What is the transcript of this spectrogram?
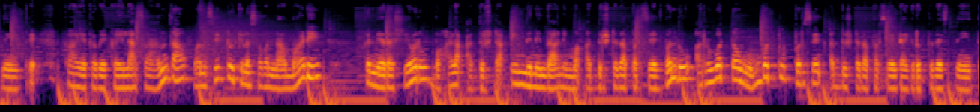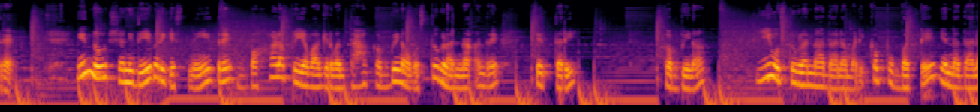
ಸ್ನೇಹಿತರೆ. ಕಾಯಕವೇ ಕೈಲಾಸ ಅಂತ ಮನಸ್ಸಿಟ್ಟು ಕೆಲಸವನ್ನು ಮಾಡಿ ಕನ್ಯಾ ರಾಶಿಯವರು ಬಹಳ ಅದೃಷ್ಟ. ಇಂದಿನಿಂದ ನಿಮ್ಮ ಅದೃಷ್ಟದ ಪರ್ಸೆಂಟ್ ಬಂದು ಅರವತ್ತ ಒಂಬತ್ತು ಪರ್ಸೆಂಟ್ ಅದೃಷ್ಟದ ಪರ್ಸೆಂಟ್ ಆಗಿರುತ್ತದೆ ಸ್ನೇಹಿತರೆ. ಇಂದು ಶನಿ ದೇವರಿಗೆ ಸ್ನೇಹಿತರೆ ಬಹಳ ಪ್ರಿಯವಾಗಿರುವಂತಹ ಕಬ್ಬಿಣ ವಸ್ತುಗಳನ್ನು ಅಂದರೆ ಚೆತ್ತರಿ ಕಬ್ಬಿಣ, ಈ ವಸ್ತುಗಳನ್ನು ದಾನ ಮಾಡಿ. ಕಪ್ಪು ಬಟ್ಟೆಯನ್ನು ದಾನ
